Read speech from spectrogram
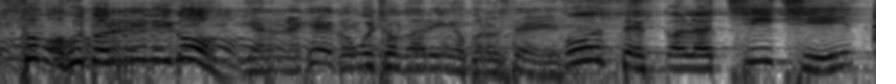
Somos juntos Rídigo y Arnequé con mucho cariño para ustedes. Buses con los chichis.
